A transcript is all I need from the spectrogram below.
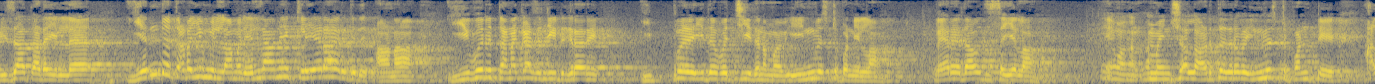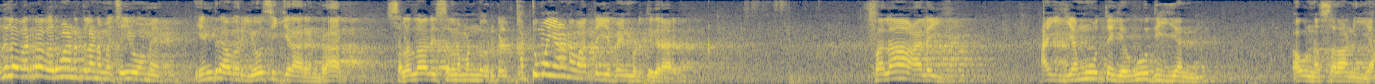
விசா தடை இல்லை. எந்த தடையும் இல்லாமல் எல்லாமே கிளியராக இருக்குது. ஆனால் இவர் தனக்காக செஞ்சுக்கிட்டு இருக்கிறாரு இப்போ இதை வச்சு இதை நம்ம இன்வெஸ்ட் பண்ணிடலாம். வேறு ஏதாவது செய்யலாம். நம்ம இன்ஷால்லா அடுத்த தடவை இன்வெஸ்ட் பண்ணிட்டு அதில் வர்ற வருமானத்தில் நம்ம செய்வோமே என்று அவர் யோசிக்கிறார் என்றால் சல்லா அலி சொல்லமன் அவர்கள் கட்டுமையான வார்த்தையை பயன்படுத்துகிறார்கள். ஃபலா அலை ஐயமூத்த யகூதியன் அவ் நஸ்ரானியா.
